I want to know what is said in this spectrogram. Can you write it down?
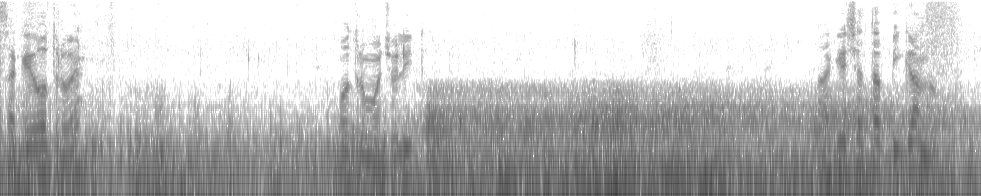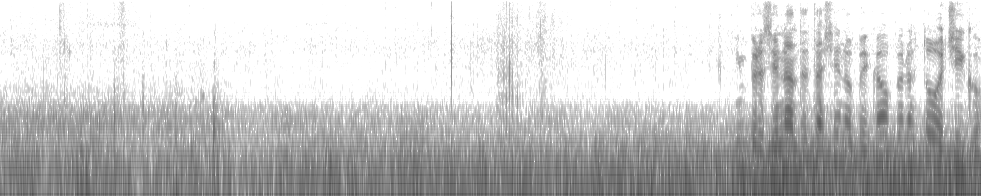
Saqué otro, ¿eh? Otro mocholito. Aquí ya está picando. Impresionante, está lleno de pescado, pero es todo chico.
